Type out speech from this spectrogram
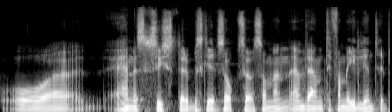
och hennes syster beskrivs också som en, en vän till familjen typ.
